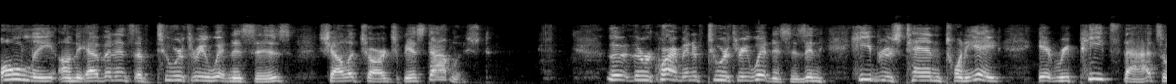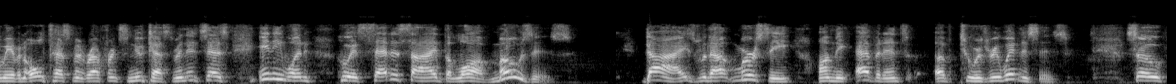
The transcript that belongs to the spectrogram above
Only on the evidence of two or three witnesses shall a charge be established. The, the requirement of two or three witnesses. In Hebrews 10 28, it repeats that. So we have an Old Testament reference, New Testament. It says, anyone who has set aside the law of Moses dies without mercy on the evidence of two or three witnesses. So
